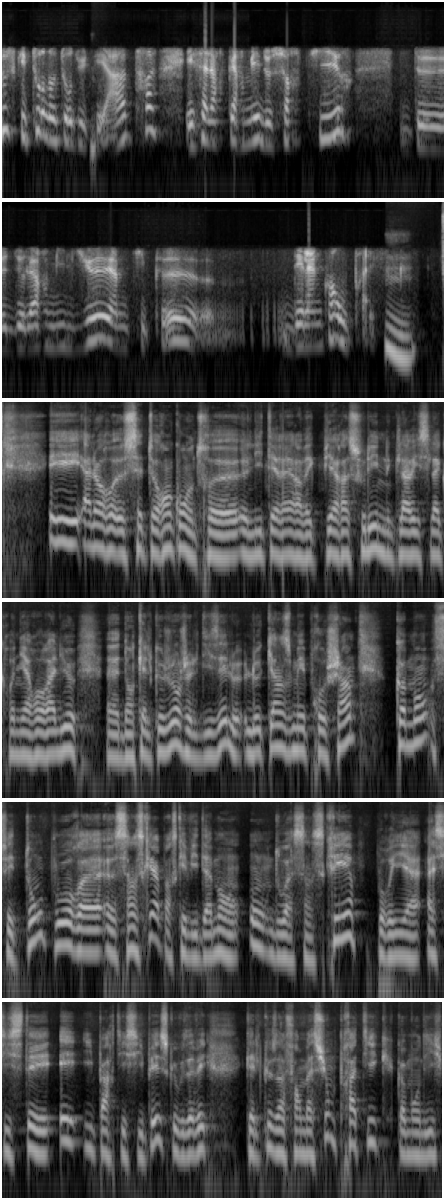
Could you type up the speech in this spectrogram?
Tout ce qui tourne autour du théâtre, et ça leur permet de sortir de, de leur milieu un petit peu délinquant ou presque. Hmm. Et alors, euh, cette rencontre euh, littéraire avec Pierre Assouline, Clarisse Lacronière aura lieu euh, dans quelques jours, je le disais, le 15 mai prochain. Comment fait-on pour s'inscrire? Parce qu'évidemment, on doit s'inscrire pour y assister et y participer. Est-ce que vous avez quelques informations pratiques, comme on dit?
